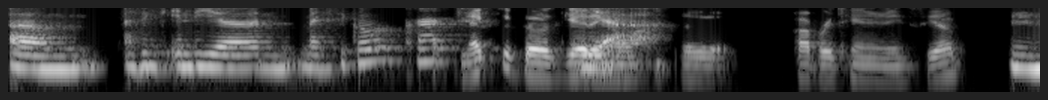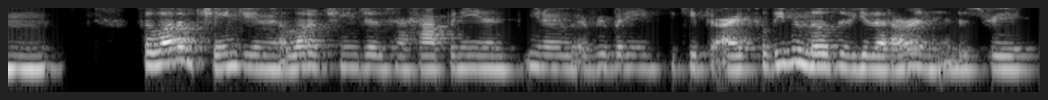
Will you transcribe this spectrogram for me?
um I think India and Mexico, correct? Mexico is getting Yeah. of opportunities. Yep. Mm-hmm. So a lot of changing, a lot of changes are happening, and you know everybody needs to keep their eyes peeled. Even those of you that are in the industry,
